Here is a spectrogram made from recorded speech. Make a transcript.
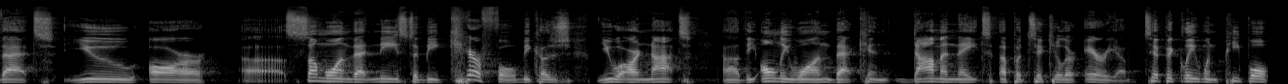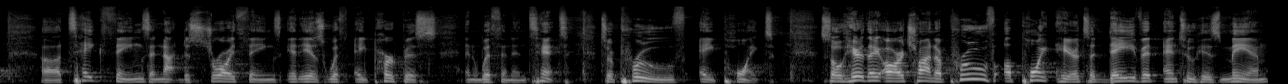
that you are uh, someone that needs to be careful because you are not uh, the only one that can dominate a particular area. Typically, when people uh, take things and not destroy things, it is with a purpose and with an intent to prove a point. So here they are trying to prove a point here to David and to his men.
